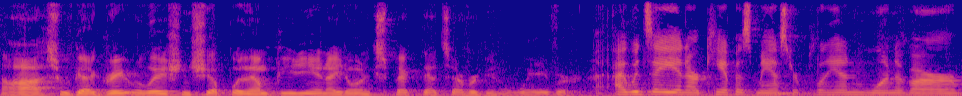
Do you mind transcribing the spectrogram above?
Uh, so we've got a great relationship with MPD, and I don't expect that's ever going to waver. I would say in our campus master plan, one of our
